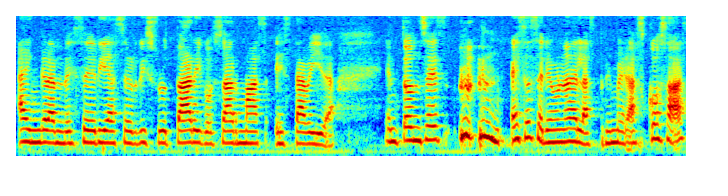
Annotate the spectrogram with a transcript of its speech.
a engrandecer y hacer disfrutar y gozar más esta vida. Entonces, esa sería una de las primeras cosas.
